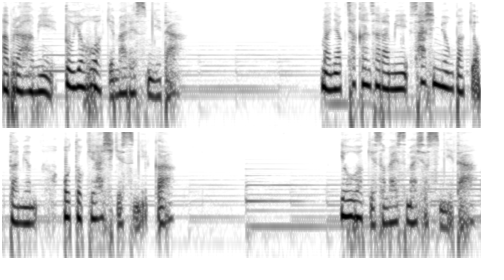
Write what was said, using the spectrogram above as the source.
아브라함이 또 여호와께 말했습니다. 만약 착한 사람이 40명밖에 없다면 어떻게 하시겠습니까? 여호와께서 말씀하셨습니다.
